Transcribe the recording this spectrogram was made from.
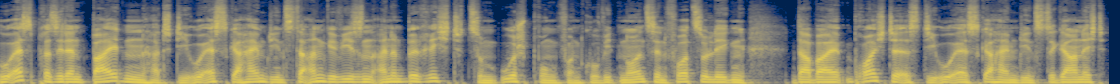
US-Präsident Biden hat die US-Geheimdienste angewiesen, einen Bericht zum Ursprung von Covid-19 vorzulegen. Dabei bräuchte es die US-Geheimdienste gar nicht,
